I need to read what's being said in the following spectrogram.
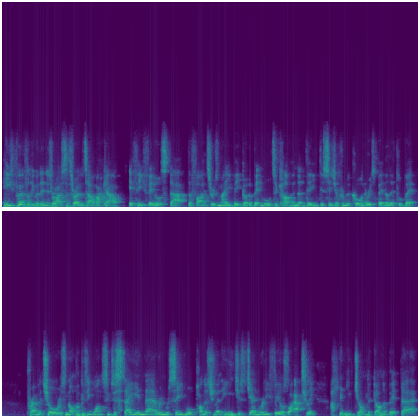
he's perfectly within his rights to throw the towel back out if he feels that the fighter has maybe got a bit more to come and that the decision from the corner has been a little bit premature. It's not because he wants him to stay in there and receive more punishment. He just generally feels like actually, I think you've jumped the gun a bit there.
